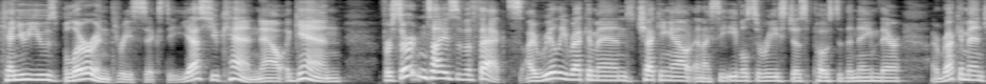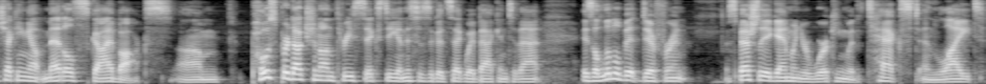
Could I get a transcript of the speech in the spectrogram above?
Can you use blur in 360? Yes, you can. Now, again, for certain types of effects, I really recommend checking out, and I see Evil Cerise just posted the name there, I recommend checking out Mettle Skybox. Um, Post-production on 360, and this is a good segue back into that, is a little bit different, especially again when you're working with text and light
